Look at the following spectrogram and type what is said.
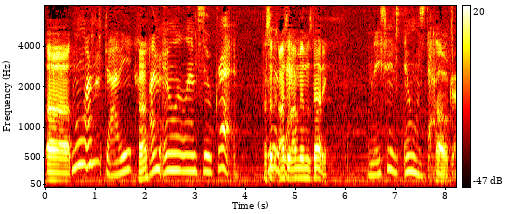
Uh, No, I'm not Daddy. Huh? I'm Emmalyn Sue Grab. I said, I said. I'm Emma's daddy. They said Emma's Dad. Oh, okay.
